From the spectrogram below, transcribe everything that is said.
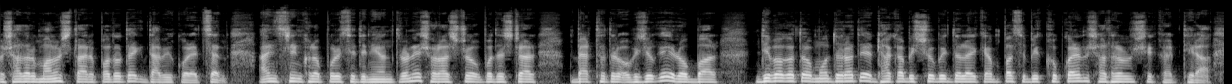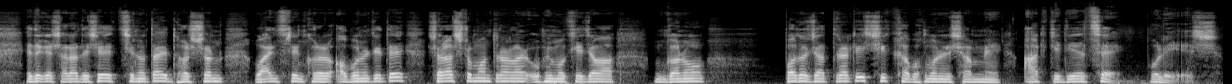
ও সাধারণ মানুষ তার পদত্যাগ দাবি করেছেন। আইন শৃঙ্খলা পরিস্থিতি নিয়ন্ত্রণে স্বরাষ্ট্র উপদেষ্টার ব্যর্থতার অভিযোগে রোববার দিবাগত মধ্যরাতে ঢাকা বিশ্ববিদ্যালয় ক্যাম্পাসে বিক্ষোভ করেন সাধারণ শিক্ষার্থীরা। এদিকে সারা দেশে ছিনতাই ধর্ষণ ও আইন শৃঙ্খলার অবনতিতে স্বরাষ্ট্র মন্ত্রণালয়ের অভিমুখে যাওয়া গণ পদযাত্রাটি শিক্ষা ভবনের সামনে আটকে দিয়েছে পুলিশ।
